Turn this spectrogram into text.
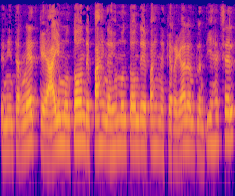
en, internet, que hay un montón de páginas y un montón de páginas que regalan plantillas Excel,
